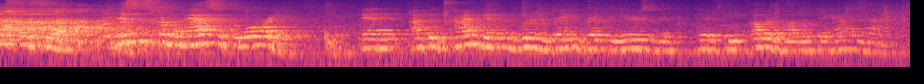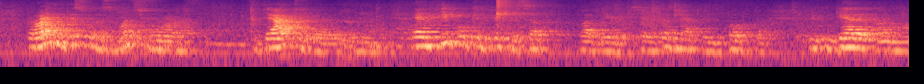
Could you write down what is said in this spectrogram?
This is, uh, this is from the Mass of Glory. And I've been trying to get them to put it in Breaking Bread for years, and they- there's the other one that they haven't done. But I think this one is much more adaptable. And people can pick this up by ear, so it doesn't have to be in book, but you can get it online.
